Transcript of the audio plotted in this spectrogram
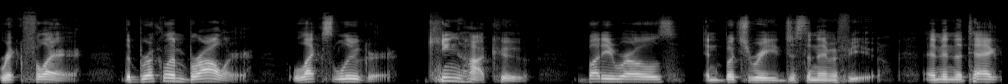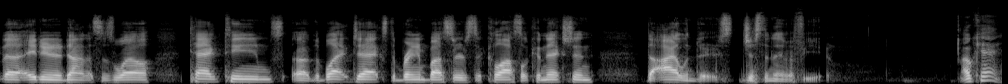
Ric Flair, The Brooklyn Brawler, Lex Luger, King Haku, Buddy Rose, and Butch Reed, just to name a few. And then the tag, uh, Adrian Adonis as well. Tag teams, uh, the Blackjacks, the Brainbusters, the Colossal Connection, the Islanders, just to name a few. Okay.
